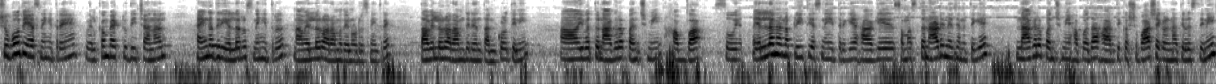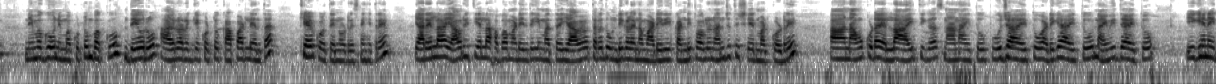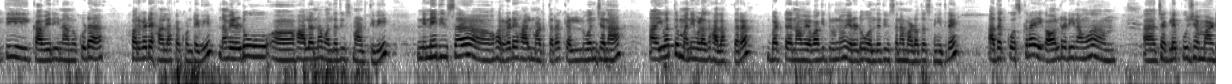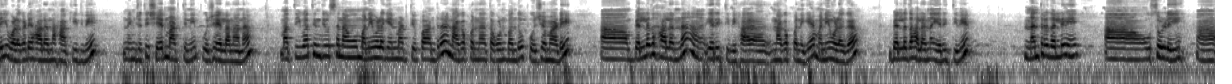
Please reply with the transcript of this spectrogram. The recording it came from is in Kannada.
ಶುಭೋದಯ ಸ್ನೇಹಿತರೆ. Welcome back to the channel ಹೆಂಗದಿರಿ ಎಲ್ಲರೂ ಸ್ನೇಹಿತರು? ನಾವೆಲ್ಲರೂ ಆರಾಮದೇ ನೋಡ್ರಿ ಸ್ನೇಹಿತರೆ. ತಾವೆಲ್ಲರೂ ಆರಾಮದಿರಿ ಅಂತ ಅಂದ್ಕೊಳ್ತೀನಿ ಇವತ್ತು ನಾಗರ ಪಂಚಮಿ, ಹಬ್ಬ. ಸೊ ಎಲ್ಲ ನನ್ನ ಪ್ರೀತಿಯ ಸ್ನೇಹಿತರಿಗೆ ಹಾಗೆ ಸಮಸ್ತ ನಾಡಿನ ಜನತೆಗೆ ನಾಗರ ಪಂಚಮಿ ಹಬ್ಬದ ಹಾರ್ದಿಕ ಶುಭಾಶಯಗಳನ್ನ ತಿಳಿಸ್ತೀನಿ. ನಿಮಗೂ, ನಿಮ್ಮ ಕುಟುಂಬಕ್ಕೂ ದೇವರು ಆಯುರಾರೋಗ್ಯ ಕೊಟ್ಟು ಕಾಪಾಡಲಿ ಅಂತ ಕೇಳ್ಕೊಳ್ತೇನೆ ನೋಡ್ರಿ ಸ್ನೇಹಿತರೆ. ಯಾರೆಲ್ಲ ಯಾವ ರೀತಿಯೆಲ್ಲ ಹಬ್ಬ ಮಾಡಿದ್ರಿ ಮತ್ತು ಯಾವ್ಯಾವ ಥರದ ಉಂಡಿಗಳನ್ನು ಮಾಡಿರಿ, ಖಂಡಿತವಾಗ್ಲೂ ನನ್ನ ಜೊತೆ ಶೇರ್ ಮಾಡಿಕೊಡ್ರಿ. ನಾವು ಕೂಡ ಎಲ್ಲ ಆಯ್ತೀಗ ಸ್ನಾನ ಆಯಿತು, ಪೂಜೆ ಆಯಿತು, ಅಡುಗೆ ಆಯಿತು, ನೈವೇದ್ಯ ಆಯಿತು. ಈಗೇನೈತಿ ಕಾವೇರಿ ನಾನು ಕೂಡ ಹೊರಗಡೆ ಹಾಲು ಹಾಕೊಂಡೇವಿ ನಾವೆರಡೂ ಹಾಲನ್ನು ಒಂದೇ ದಿವ್ಸ ಮಾಡ್ತೀವಿ. ನಿನ್ನೆ ದಿವಸ ಹೊರಗಡೆ ಹಾಲು ಮಾಡ್ತಾರೆ ಕೆಲವೊಂದು ಜನ. ಇವತ್ತು ಮನೆ ಒಳಗೆ ಹಾಲು ಹಾಕ್ತಾರೆ ಬಟ್ ನಾವು ಯಾವಾಗಿದ್ರೂ ಎರಡೂ ಒಂದೇ ದಿವಸನ ಮಾಡೋದು ಸ್ನೇಹಿತರೆ. ಅದಕ್ಕೋಸ್ಕರ ಈಗ ಆಲ್ರೆಡಿ ನಾವು ಜಗಳೆ ಪೂಜೆ ಮಾಡಿ ಒಳಗಡೆ ಹಾಲನ್ನು ಹಾಕಿದ್ವಿ. ನಿಮ್ಮ ಜೊತೆ ಶೇರ್ ಮಾಡ್ತೀನಿ ಪೂಜೆ ಎಲ್ಲ ನಾನು. ಮತ್ತು ಇವತ್ತಿನ ದಿವಸ ನಾವು ಮನೆಯೊಳಗೆ ಏನು ಮಾಡ್ತೀವಪ್ಪ ಅಂದ್ರೆ ನಾಗಪ್ಪನ ತೊಗೊಂಡು ಬಂದು ಪೂಜೆ ಮಾಡಿ ಬೆಲ್ಲದ ಹಾಲನ್ನು ಎರಿತೀವಿ ಹಾ, ನಾಗಪ್ಪನಿಗೆ ಮನೆಯೊಳಗೆ ಬೆಲ್ಲದ ಹಾಲನ್ನು ಎರಿತೀವಿ. ನಂತರದಲ್ಲಿ ಉಸುಳಿ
